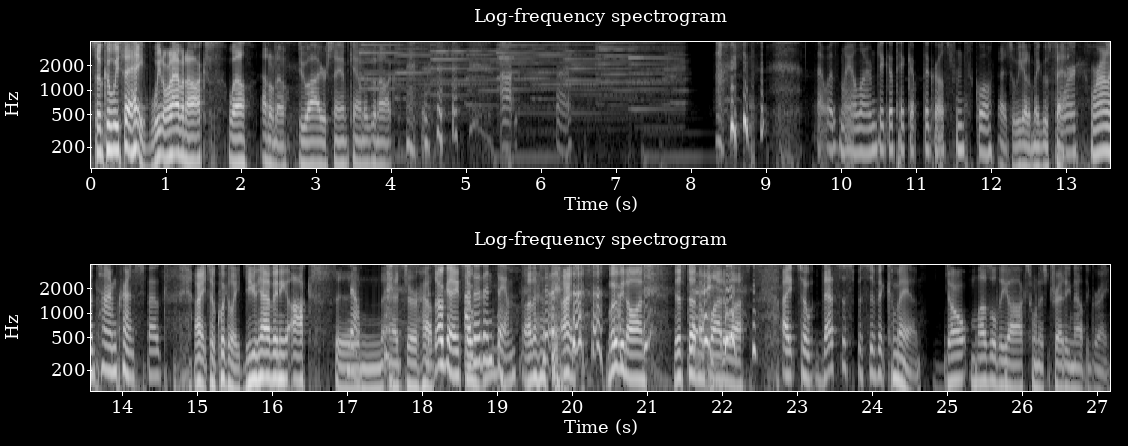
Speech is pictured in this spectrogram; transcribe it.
So could we say, hey, we don't have an ox? Well, I don't know. Do I or Sam count as an ox? Ox. Uh, sorry. That was my alarm to go pick up the girls from school. All right, so we got to make this fast. We're, we're on a time crunch, folks. All right, so quickly, do you have any oxen at your house? Okay, so Other than Sam. Other than Sam. All right, moving on. This doesn't apply to us. All right, so that's a specific command. Don't muzzle the ox when it's treading out the grain.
